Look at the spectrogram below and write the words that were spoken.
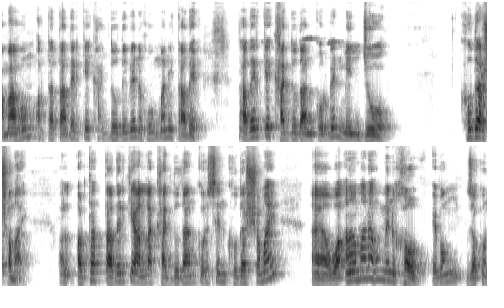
আমাহুম অর্থাৎ তাদেরকে খাদ্য দিবেন, হুম মানে তাদের। তাদেরকে খাদ্য দান করবেন মিন জো, ক্ষুধার সময়। অর্থাৎ তাদেরকে আল্লাহ খাদ্য দান করেছেন ক্ষুধার সময় ওয়া আমান আহমেন খৌফ, এবং যখন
